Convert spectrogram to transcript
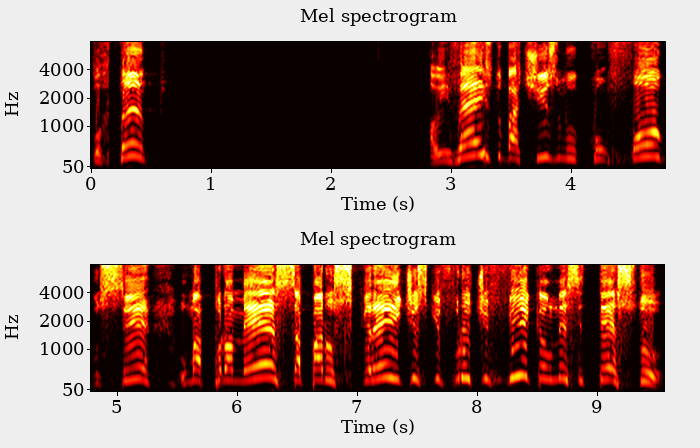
Portanto, ao invés do batismo com fogo ser uma promessa para os crentes que frutificam nesse texto,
